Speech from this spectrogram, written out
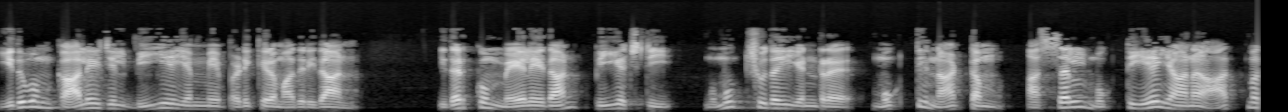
இதுவும் காலேஜில் பிஏ எம்ஏ படிக்கிற மாதிரிதான். இதற்கும் மேலேதான் பிஹெச்டி முமுக்ஷுதை என்ற முக்தி நாட்டம் அசல் முக்தியேயான ஆத்ம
